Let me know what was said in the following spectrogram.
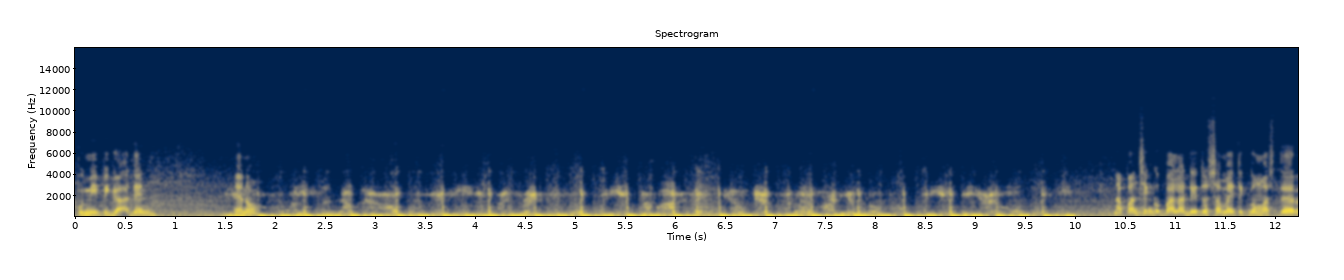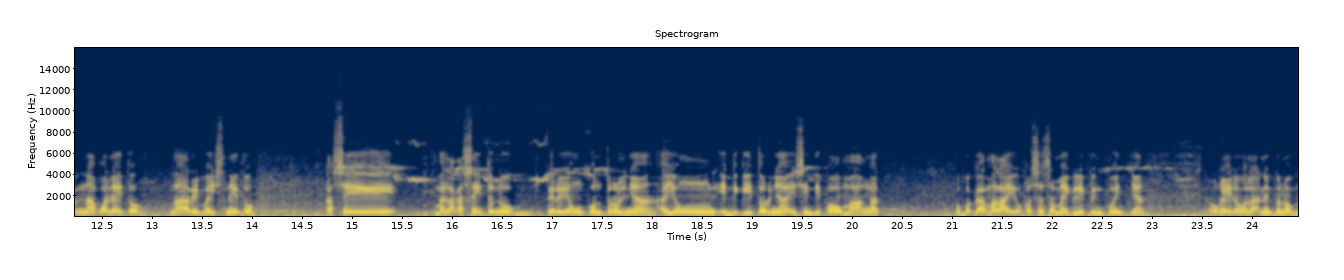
pumipiga din. Ayan oh. Team Tigano. Napansin ko pala dito sa may Technomaster, nakuha na ito, na-revise na ito. Kasi malakas na yung tunog, pero yung control niya, ay yung indicator niya is hindi pa umangat. Kumbaga malayo pa sa sa may clipping point niya. Okay, nawala na yung tunog.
